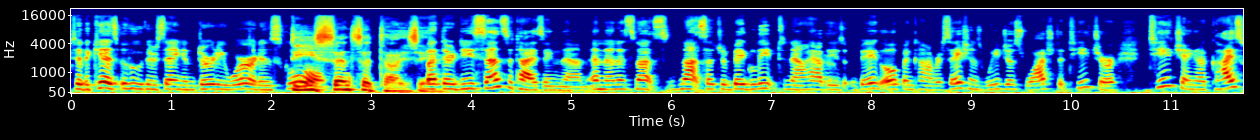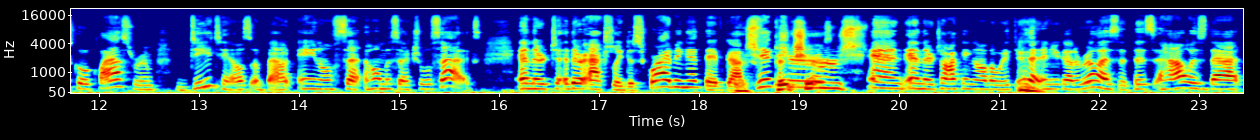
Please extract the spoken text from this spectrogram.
to the kids. Ooh, they're saying a dirty word in school. Desensitizing. But they're desensitizing them, and then it's not not such a big leap to now have these big open conversations. We just watched a teacher teaching a high school classroom details about anal se- homosexual sex, and they're t- they're actually describing it. They've got pictures, pictures. and and they're talking all the way through that. Hmm. And you got to realize that this how is that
